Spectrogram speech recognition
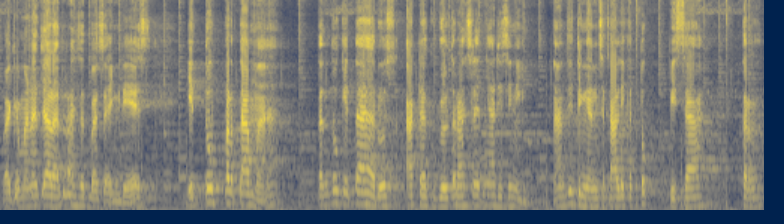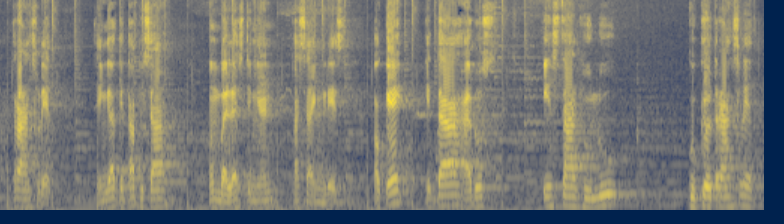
Bagaimana cara translate bahasa Inggris? Itu pertama tentu kita harus ada Google Translate-nya di sini. Nanti dengan sekali ketuk bisa tertranslate sehingga kita bisa membalas dengan bahasa Inggris. Oke kita harus install dulu Google Translate.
